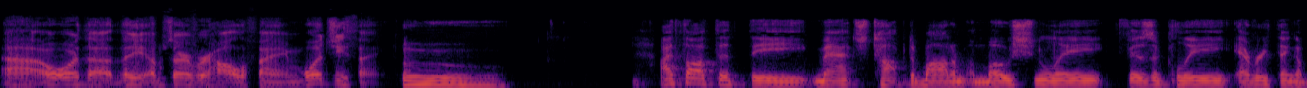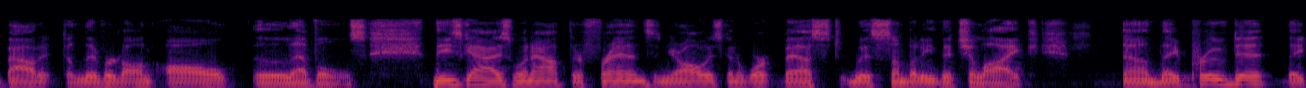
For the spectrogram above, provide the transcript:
uh, or the the Observer Hall of Fame. What'd you think? Ooh. I thought that the match, top to bottom, emotionally, physically, everything about it delivered on all levels. These guys went out, they're friends, and you're always going to work best with somebody that you like. Um, they proved it. They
